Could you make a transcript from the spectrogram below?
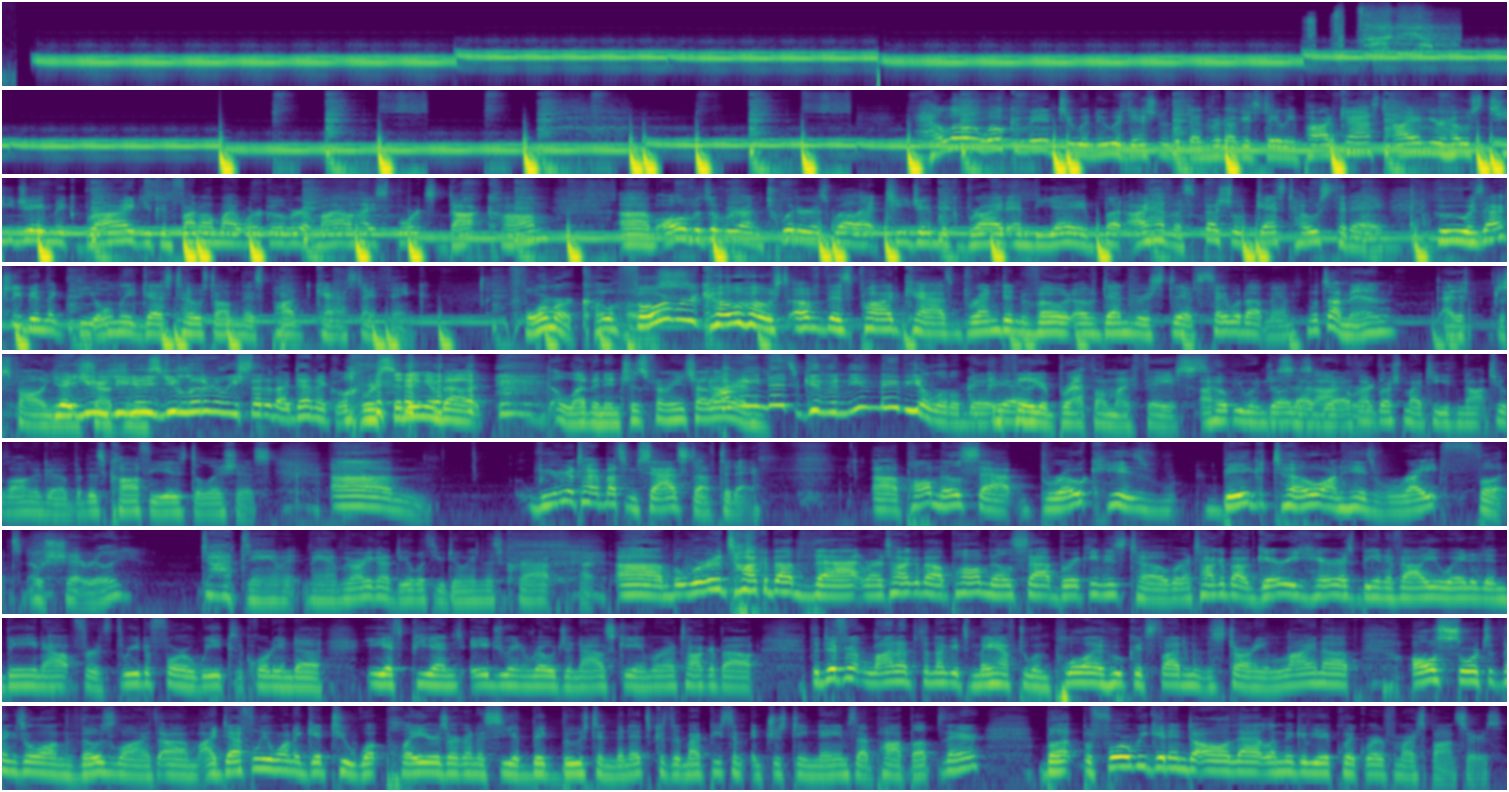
Welcome into a new edition of the Denver Nuggets Daily Podcast. I am your host, TJ McBride. You can find all my work over at milehighsports.com. Um, all of it's over on Twitter as well at TJ McBride NBA. But I have a special guest host today who has actually been like the only guest host on this podcast, I think. Former co-host. Former co host of this podcast, Brenden Vogt of Denver Stiffs. Say what up, man. What's up, man? I just, just following Yeah, you, you, you literally said it identical. We're sitting about 11 inches from each other. I mean, that's given you maybe a little bit. I can yeah. feel your breath on my face. I hope you enjoy This that breath. I brushed my teeth not too long ago, but this coffee is delicious. Um, we're gonna talk about some sad stuff today. Uh, Paul Millsap broke his big toe on his right foot. Oh shit, really? God damn it, man. We already got to deal with you doing this crap. Um, but we're going to talk about that. We're going to talk about Paul Millsap breaking his toe. We're going to talk about Gary Harris being evaluated and being out for three to four weeks, according to ESPN's Adrian Wojnarowski. And we're going to talk about the different lineups the Nuggets may have to employ, who could slide into the starting lineup, all sorts of things along those lines. Um, I definitely want to get to what players are going to see a big boost in minutes because there might be some interesting names that pop up there. But before we get into all of that, let me give you a quick word from our sponsors.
